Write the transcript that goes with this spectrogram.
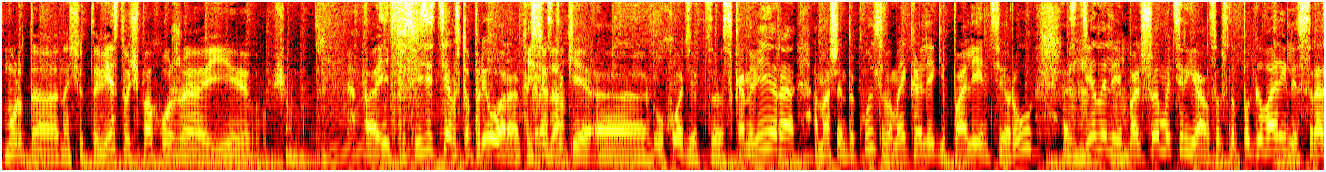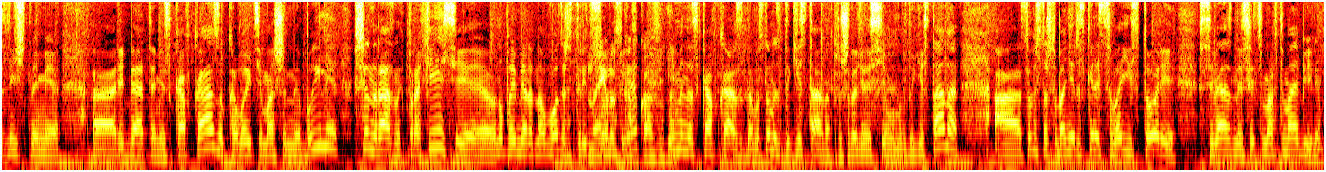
морда, значит, Веста очень похожая, и, в общем... А, и в связи с тем, что Приора как раз-таки э, уходит с конвейера, а машина-то культовая, мои коллеги по ленте.ру сделали uh-huh. большой материал. Собственно, поговорили с различными э, ребятами с Кавказа, у кого эти машины были. Все на разных профессий, э, ну, примерно возраст 30 лет. с Кавказа, да? Именно с Кавказа, да, в основном из Дагестана, потому что это один из символов Дагестана. А, собственно, чтобы они рассказали свои истории, связанные с этим автомобилем.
